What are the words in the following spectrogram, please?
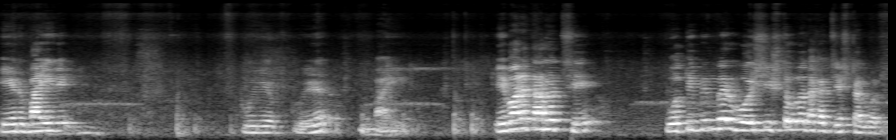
এর বাইরে। টু এফ টু এর বাইরে। এবারে তার হচ্ছে প্রতিবিম্বের বৈশিষ্ট্যগুলো দেখার চেষ্টা করি।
